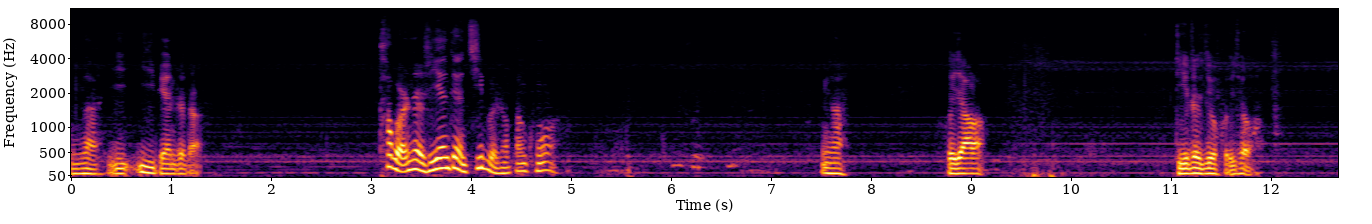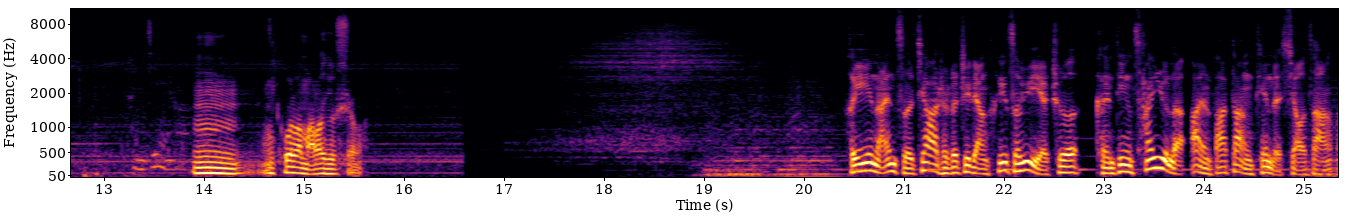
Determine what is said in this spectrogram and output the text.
你看一一编织袋。他把人那烟店基本上搬空了，你看，回家了，提着就回去了。很近啊。嗯，你过了马路就是了。黑衣男子驾驶的这辆黑色越野车，肯定参与了案发当天的销赃。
